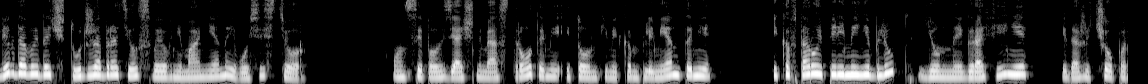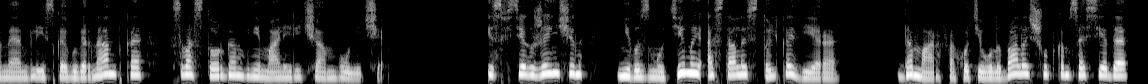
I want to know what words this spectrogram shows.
Лев Давыдович тут же обратил свое внимание на его сестер. Он сыпал изящными остротами и тонкими комплиментами, и ко второй перемене блюд юные графини и даже чопорная английская гувернантка с восторгом внимали речам Бунича. Из всех женщин невозмутимой осталась только Вера. Да Марфа хоть и улыбалась шуткам соседа,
